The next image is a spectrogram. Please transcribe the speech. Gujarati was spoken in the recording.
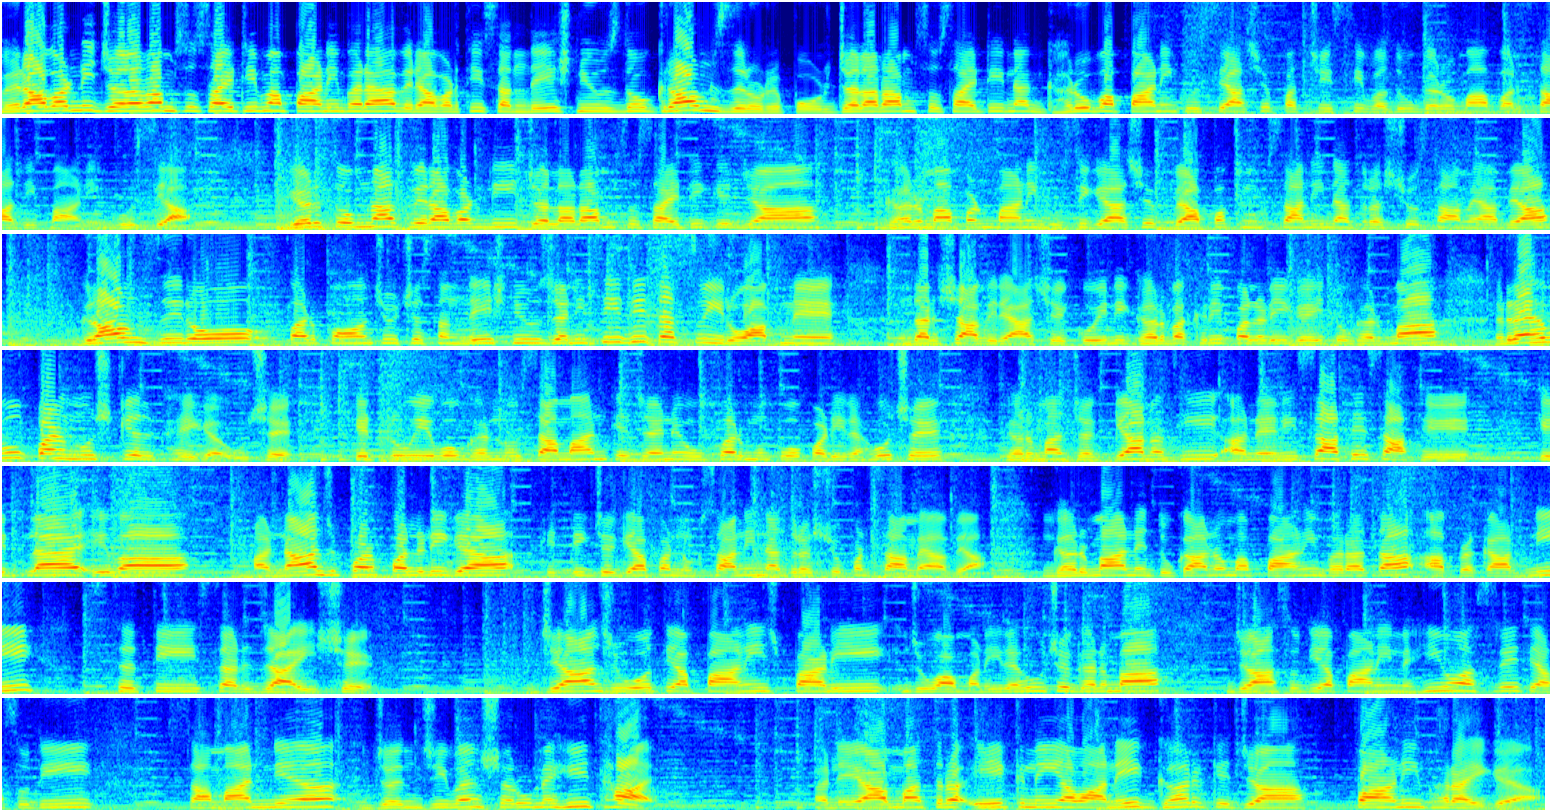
વેરાવળની જલારામ સોસાયટીમાં પાણી ભરાયા. વેરાવળથી સંદેશ ન્યૂઝનો ગ્રાઉન્ડ ઝીરો રિપોર્ટ. જલારામ સોસાયટીના ઘરોમાં પાણી ઘૂસ્યા છે. પચીસથી વધુ ઘરોમાં વરસાદી પાણી ઘૂસ્યા. ગીર સોમનાથ વેરાવળની જલારામ સોસાયટી કે જ્યાં ઘરમાં પણ પાણી ઘૂસી ગયા છે. વ્યાપક નુકસાનીના દ્રશ્યો સામે આવ્યા. ગ્રાઉન્ડ ઝીરો પર પહોંચ્યું છે સંદેશ ન્યૂઝ, જેની સીધી તસવીરો આપને દર્શાવી રહ્યા છે. કોઈની ઘર વખરી પલળી ગઈ તો ઘરમાં રહેવું પણ મુશ્કેલ થઈ ગયું છે. કેટલું એવો ઘરનો સામાન કે જેને ઉપર મૂકવો પડી રહ્યો છે, ઘરમાં જગ્યા નથી અને એની સાથે સાથે કેટલા એવા અનાજ પણ પલળી ગયા, કેટલીક જગ્યા પર નુકસાનીના દ્રશ્યો પણ સામે આવ્યા. ઘરમાં અને દુકાનોમાં પાણી ભરાતા આ પ્રકારની સ્થિતિ સર્જાઈ છે. જ્યાં જુઓ ત્યાં પાણી જ પાણી જોવા મળી રહ્યું છે ઘરમાં. જ્યાં સુધી આ પાણી નહીં ઓસરે ત્યાં સુધી સામાન્ય જનજીવન શરૂ નહીં થાય. અને આ માત્ર એક નહીં, આવા અનેક ઘર કે જ્યાં પાણી ભરાઈ ગયા.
